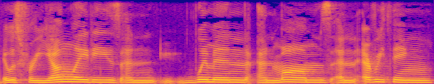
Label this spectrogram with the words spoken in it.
It was for young ladies and women and moms and everything.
